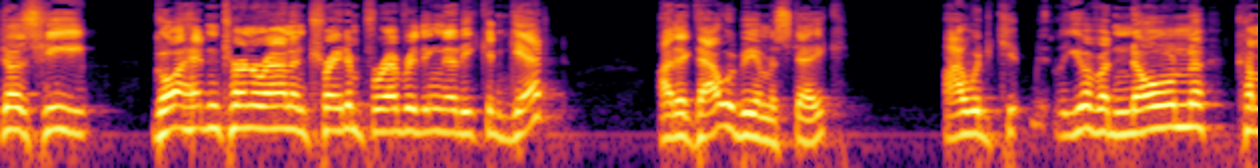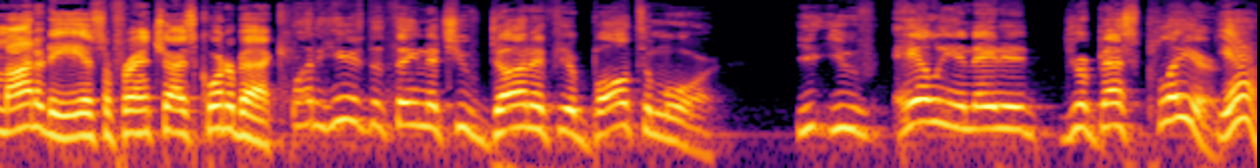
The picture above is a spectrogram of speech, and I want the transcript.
does he go ahead and turn around and trade him for everything that he can get? I think that would be a mistake. I would. You have a known commodity as a franchise quarterback. But here's the thing that you've done if you're Baltimore. You, you've alienated your best player. Yeah,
